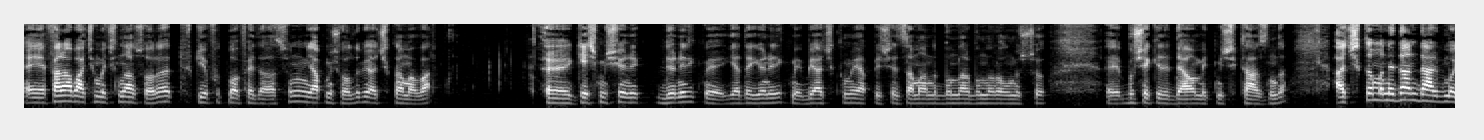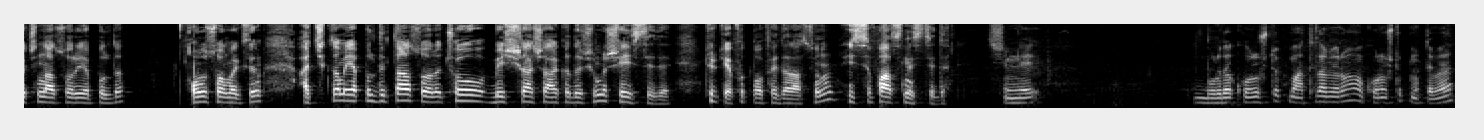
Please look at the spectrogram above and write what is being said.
e, Fenerbahçe maçından sonra Türkiye Futbol Federasyonu'nun yapmış olduğu bir açıklama var. Ee, geçmiş yönelik, dönelik mi ya da yönelik mi bir açıklama yapmış. İşte zamanında bunlar bunlar olmuştu. Ee, bu şekilde devam etmişlik tarzında. Açıklama neden derbi maçından sonra yapıldı? Onu sormak istedim. Açıklama yapıldıktan sonra çoğu Beşiktaşlı arkadaşımız şey istedi. Türkiye Futbol Federasyonu'nun istifasını istedi. Şimdi burada konuştuk mu hatırlamıyorum ama konuştuk muhtemelen.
